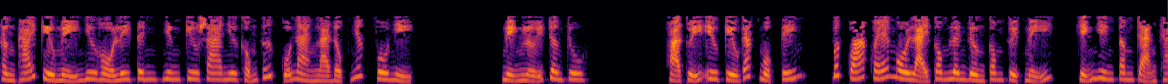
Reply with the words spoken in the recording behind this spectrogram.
Thần thái kiều mị như hồ ly tinh nhưng kiêu sa như khổng tước của nàng là độc nhất vô nhị. Miệng lưỡi trơn tru. Họa thủy yêu kiều gắt một tiếng, bất quá khóe môi lại cong lên đường cong tuyệt mỹ, hiển nhiên tâm trạng khá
